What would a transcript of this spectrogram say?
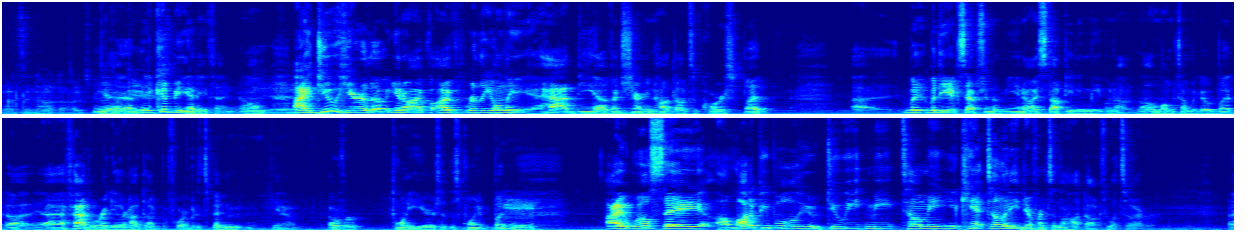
what's in hot dogs. Yeah, I mean, it could be anything. Um, Yeah. I do hear though, you know, I've I've really only had the uh, vegetarian hot dogs, of course, but uh, with, with the exception of you know, I stopped eating meat when I, a long time ago. But uh, I've had a regular hot dog before, but it's been you know over twenty years at this point. But Hmm. I will say a lot of people who do eat meat tell me you can't tell any difference in the hot dogs whatsoever. Uh,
